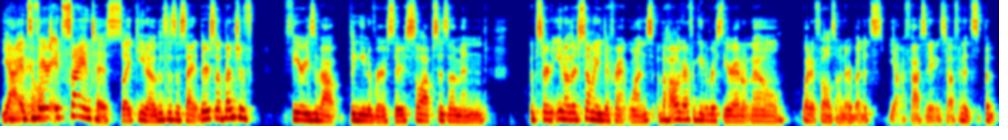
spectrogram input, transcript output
Yeah, Now I gotta it's go very it. it's scientists. Like, you know, this is a science. There's a bunch of theories about the universe. There's solipsism and absurd, you know, there's so many different ones. The holographic universe theory, I don't know what it falls under, but it's yeah, fascinating stuff. And it's but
